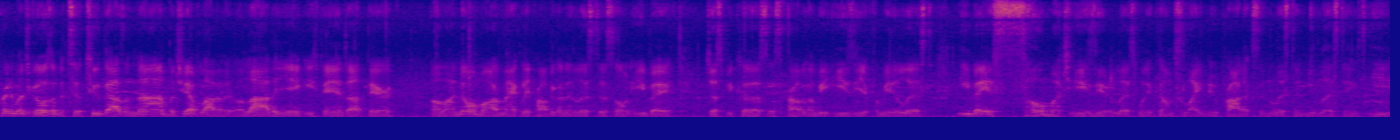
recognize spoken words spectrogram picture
Pretty much goes up until 2009, but you have a lot of a lot of Yankee fans out there. Um, I know I'm automatically probably going to list this on eBay just because it's probably going to be easier for me to list. eBay is so much easier to list when it comes to like new products and listing new listings. E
